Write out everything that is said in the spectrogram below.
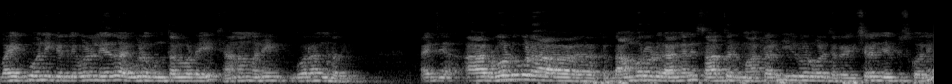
బైక్ పోనీకి వెళ్ళి కూడా లేదు అవి కూడా గుంతలు పడ్డాయి. చాలా మరీ ఘోరంగా ఉన్నది అయితే ఆ రోడ్డు కూడా డాంబర్ రోడ్డు కాగానే సార్ తోటి మాట్లాడి ఈ రోడ్ కూడా ఇన్సూరెన్స్ చేపించుకొని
